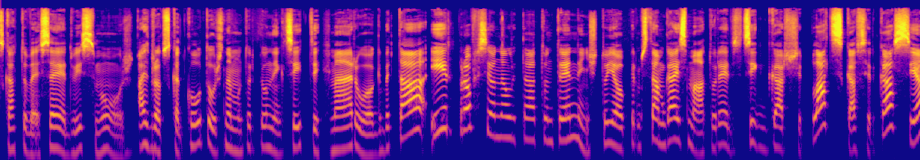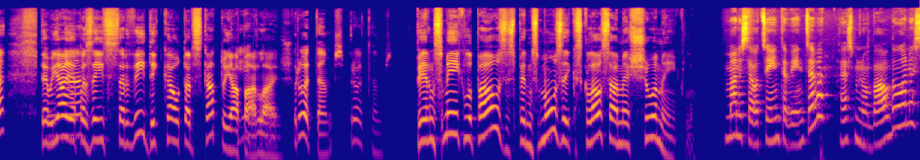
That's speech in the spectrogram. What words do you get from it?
skatuvē sēdi visu mūžu. Aizbrauc uz kādu kultūras namu, un tur ir pilnīgi citi mērogi. Bet tā ir profesionalitāte un treniņš. Tu jau pirms tam gaismā tu redzi, cik garš ir plats, kas ir kas. Ja? Tev jāiepazīstas ar vidi, kaut ar skatu jāpārlaiž. Protams, protams. Pirms mīklu pauzes, pirms mūzikas klausāmies šo mīklu. Mani sauc Inta Vinceva, esmu no Baldonas,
